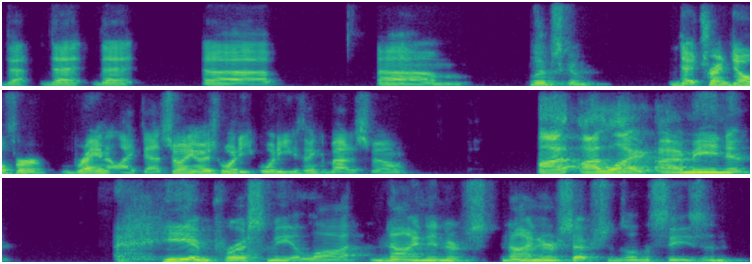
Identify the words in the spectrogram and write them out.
that that that uh um Lipscomb that Trent Dilfer ran it like that. So, anyways, what do you what do you think about his film? I I like. I mean, he impressed me a lot. Nine inter, nine interceptions on the season.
